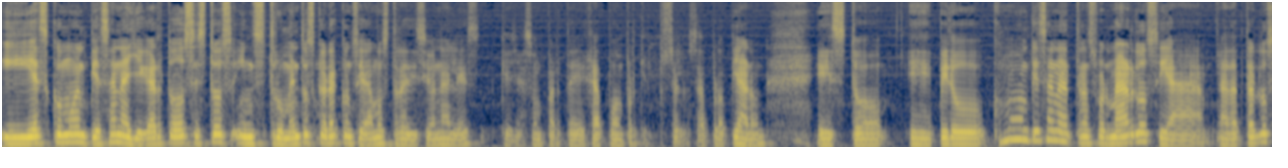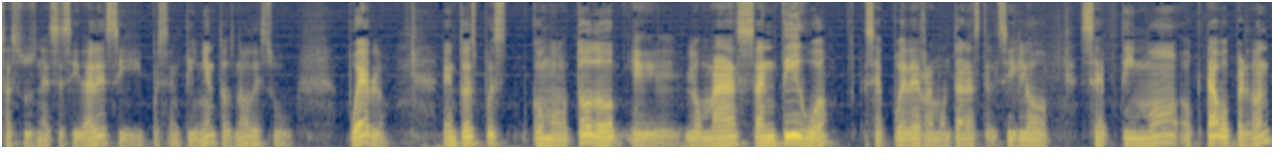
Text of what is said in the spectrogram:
Y es como empiezan a llegar todos estos instrumentos que ahora consideramos tradicionales, que ya son parte de Japón porque pues, se los apropiaron, esto, eh, pero cómo empiezan a transformarlos y a adaptarlos a sus necesidades y pues sentimientos, ¿no? De su pueblo. Entonces, pues como todo, eh, lo más antiguo se puede remontar hasta el siglo séptimo, octavo, perdón,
